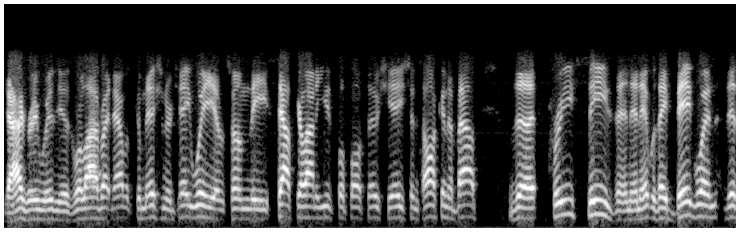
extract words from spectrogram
Yeah, I agree with you. As we're live right now with Commissioner Jay Williams from the South Carolina Youth Football Association talking about the preseason, and it was a big one this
